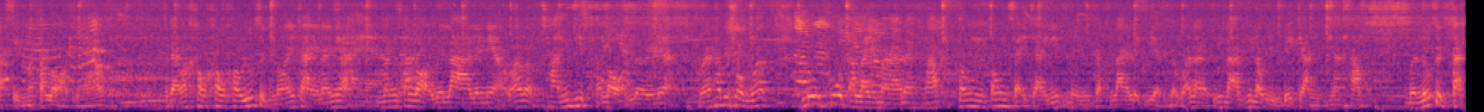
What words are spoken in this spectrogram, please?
ตัดสินมาตลอดแล้วแสดงว่าเขาเขาเขารู้สึกน้อยใจนะเนี่ย มันตลอดเวลาเลยเนี่ยว่าแบบฉันผิดตลอดเลยเนี่ยนะท่านผู้ชมว่าลูกพูดอะไรมานะครับ ต้องต้องใส่ใจนิดนึงกับรายละเอียดแบบว่าเวลาที่เราอยู่ด้วยกันนะครับ เหมือนรู้สึกตัด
